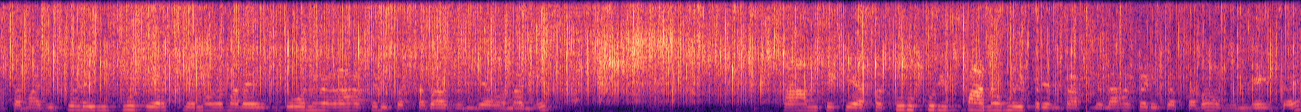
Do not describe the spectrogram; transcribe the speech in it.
आता माझी कढई छोटी असल्यामुळे मला एक दोन वेळा हा कढीपत्ता भाजून द्यावा लागेल. छानपैकी असा कुरकुरीत पानं होईपर्यंत आपल्याला हा कढीपत्ता भाजून घ्यायचा आहे.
